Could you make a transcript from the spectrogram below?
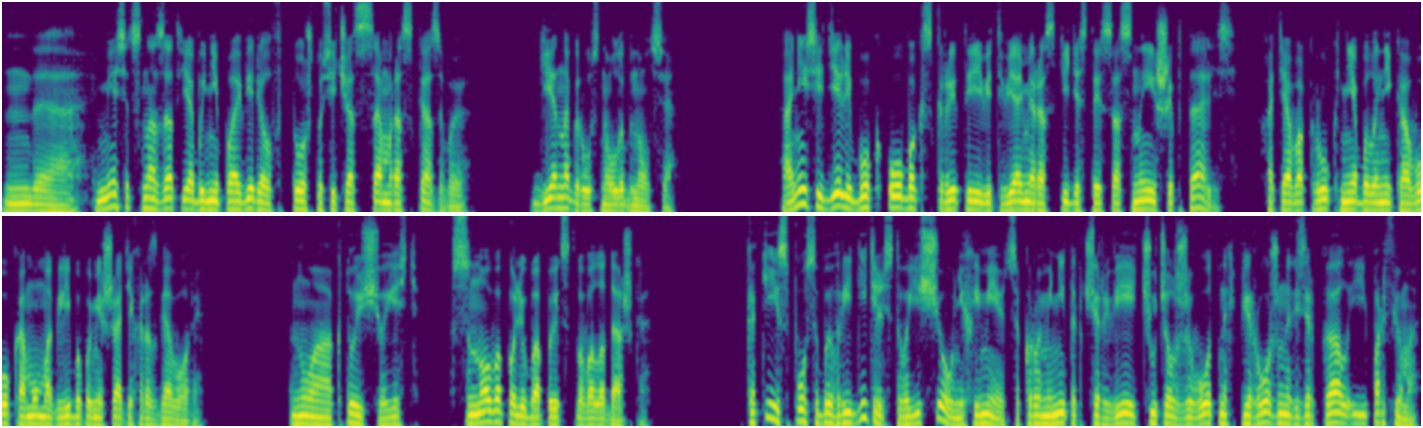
Да, месяц назад я бы не поверил в то, что сейчас сам рассказываю. Гена грустно улыбнулся. Они сидели бок о бок, скрытые ветвями раскидистой сосны, и шептались, хотя вокруг не было никого, кому могли бы помешать их разговоры. «Ну а кто еще есть?» Снова полюбопытствовала Дашка. Какие способы вредительства еще у них имеются, кроме ниток червей, чучел животных, пирожных, зеркал и парфюма?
